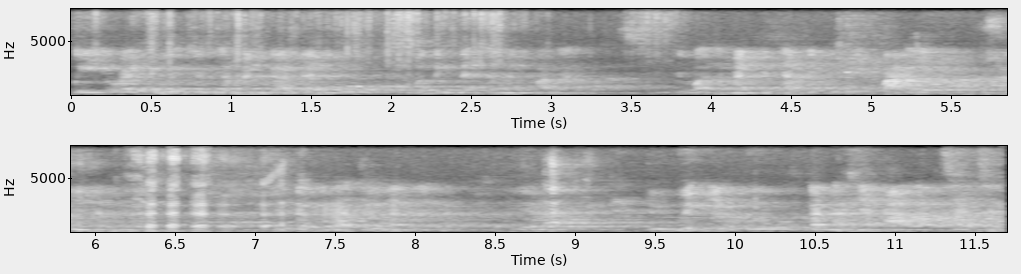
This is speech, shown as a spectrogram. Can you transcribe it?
Duit penting tidak pangan cuma sampean kita itu pahit tidak keracunan duit itu kan hanya alat saja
